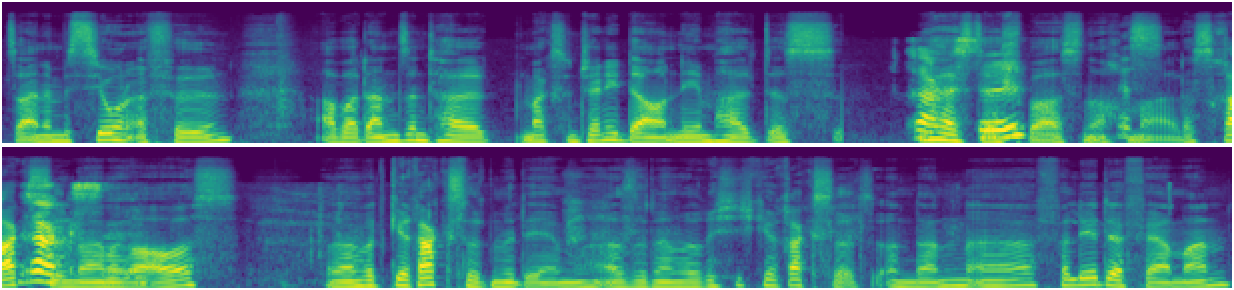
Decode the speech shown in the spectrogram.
seine Mission erfüllen. Aber dann sind halt Max und Jenny da und nehmen halt das, wie heißt der Raxel. Spaß nochmal? Das Raxeln dann Raxel. raus. Und dann wird geraxelt mit ihm. Also dann wird richtig geraxelt. Und dann äh, verliert der Fährmann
